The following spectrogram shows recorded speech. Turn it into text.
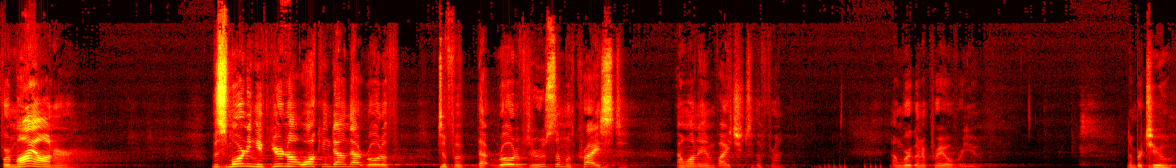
for my honor. This morning, if you're not walking down that road of to that road of Jerusalem with Christ, I want to invite you to the front. And we're going to pray over you. Number two,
